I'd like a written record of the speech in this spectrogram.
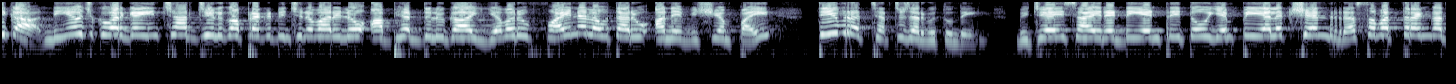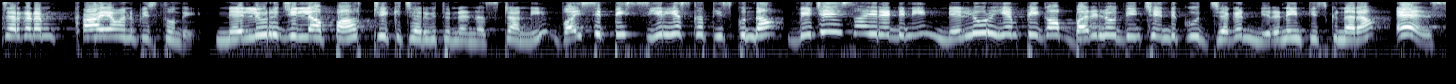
ఇక నియోజకవర్గ ఇన్ఛార్జీలుగా ప్రకటించిన వారిలో అభ్యర్థులుగా ఎవరు ఫైనల్ అవుతారు అనే విషయంపై తీవ్ర చర్చ జరుగుతుంది. విజయసాయి రెడ్డి ఎంట్రీతో ఎంపీ ఎలక్షన్ రసవత్తరంగా జరగడం ఖాయం అనిపిస్తుంది నెల్లూరు జిల్లా పార్టీకి జరుగుతున్న నష్టాన్ని వైసీపీ సీరియస్గా తీసుకుందా? విజయసాయిరెడ్డిని నెల్లూరు ఎంపీగా బరిలో దించేందుకు జగన్ నిర్ణయం తీసుకున్నారా? ఎస్.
